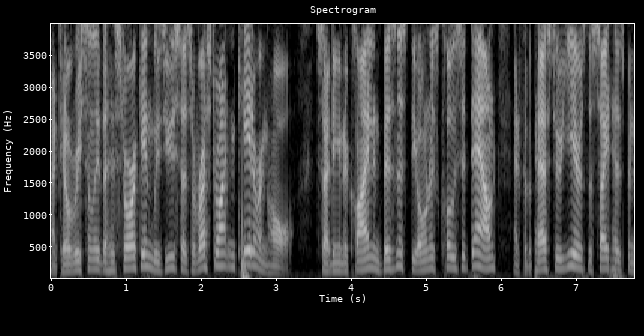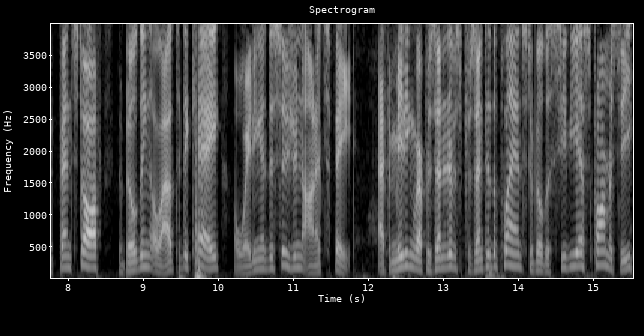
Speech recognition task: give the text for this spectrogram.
Until recently, the historic inn was used as a restaurant and catering hall. Citing a decline in business, the owners closed it down, and for the past two years, the site has been fenced off, the building allowed to decay, awaiting a decision on its fate. At the meeting, representatives presented the plans to build a CVS pharmacy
